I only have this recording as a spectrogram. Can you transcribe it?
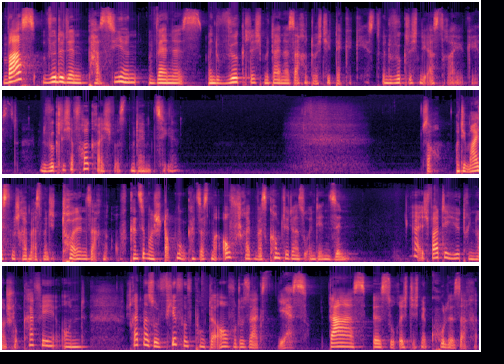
Was würde denn passieren, wenn es, wenn du wirklich mit deiner Sache durch die Decke gehst, wenn du wirklich in die erste Reihe gehst, wenn du wirklich erfolgreich wirst mit deinem Ziel? So, und die meisten schreiben erstmal die tollen Sachen auf. Kannst du mal stoppen und kannst erstmal aufschreiben, was kommt dir da so in den Sinn? Ja, ich warte hier, trinke noch einen Schluck Kaffee und schreib mal so vier, fünf Punkte auf, wo du sagst, yes, das ist so richtig eine coole Sache.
